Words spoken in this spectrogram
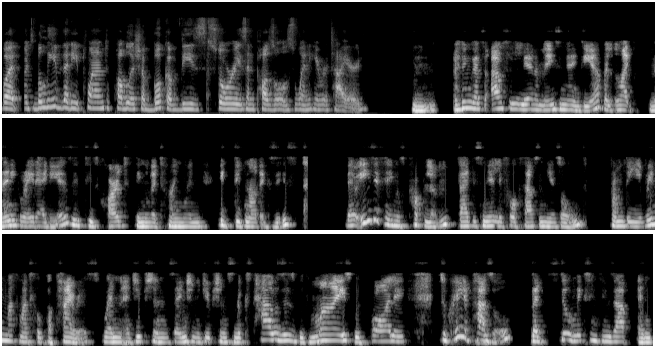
but it's believed that he planned to publish a book of these stories and puzzles when he retired. Mm. I think that's absolutely an amazing idea, but like many great ideas, it is hard to think of a time when it did not exist. There is a famous problem that is nearly 4,000 years old from the Rhind mathematical papyrus when Egyptians, ancient Egyptians mixed houses with mice, with barley to create a puzzle, but still mixing things up and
